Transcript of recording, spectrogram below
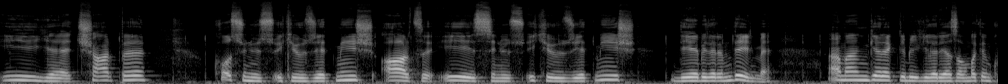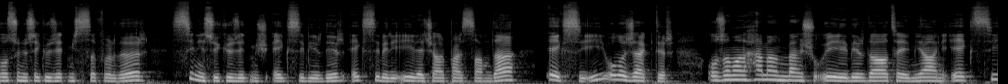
i'y çarpı kosinüs 270 artı i sinüs 270 diyebilirim değil mi? Hemen gerekli bilgileri yazalım. Bakın kosinüs 270 sıfırdır. Sinüs 270 eksi 1'dir. Eksi 1'i i ile çarparsam da eksi i olacaktır. O zaman hemen ben şu i'yi bir dağıtayım. Yani eksi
